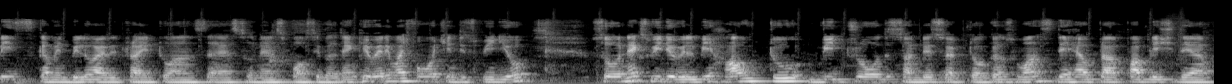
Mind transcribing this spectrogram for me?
please comment below. I will try to answer as soon as possible. Thank you very much for watching this video. So next video will be how to withdraw the SundaeSwap tokens. Once they have published their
